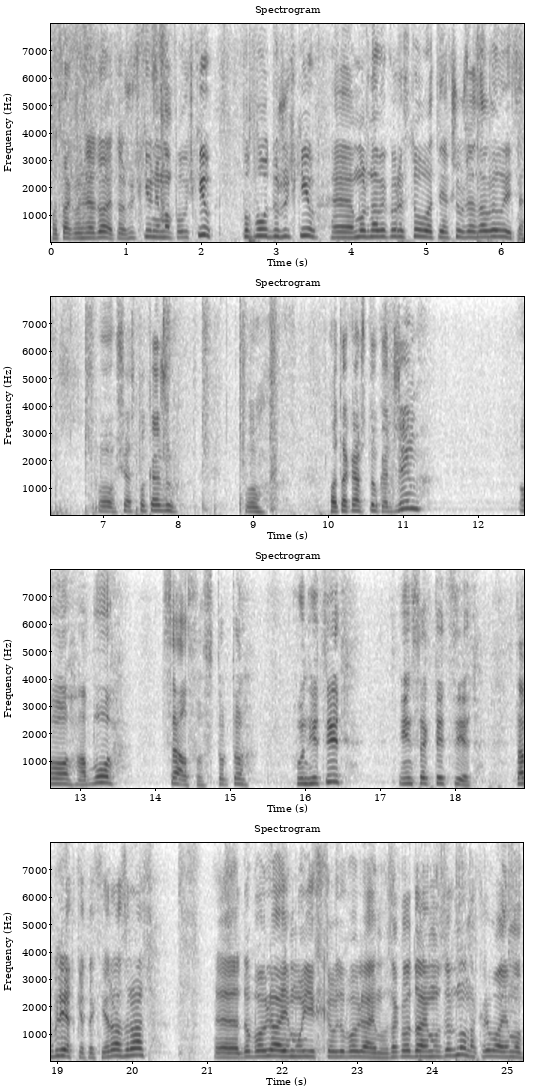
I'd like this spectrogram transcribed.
Отак виглядає, то жучків нема павучків. По поводу жучків е, можна використовувати, якщо вже завелися. О, зараз покажу. О, отака штука джин. О, або селфос, тобто фунгіцид, інсектицид. Таблетки такі раз-раз. Е, додаємо їх, додаємо, закладаємо в зерно, накриваємо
